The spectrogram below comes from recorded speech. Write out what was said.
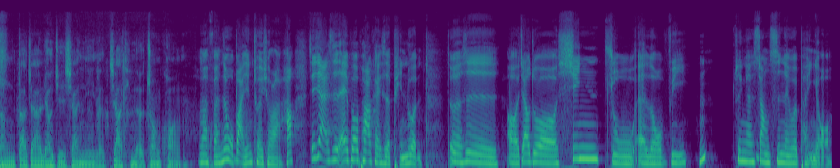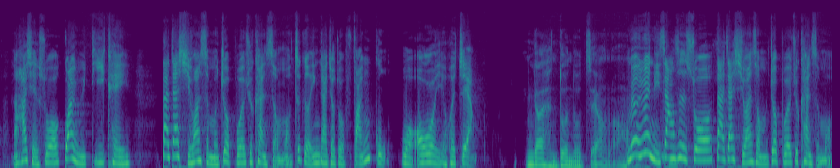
让大家了解一下你的家庭的状况。那反正我爸已经退休了。好，接下来是 Apple Podcast 的评论，这个是呃叫做新竹 LV，嗯，这应该是上次那位朋友。然后他写说，关于 DK，大家喜欢什么就不会去看什么，这个应该叫做反骨。我偶尔也会这样。应该很多人都这样了，没有，因为你上次说大家喜欢什么就不会去看什么，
